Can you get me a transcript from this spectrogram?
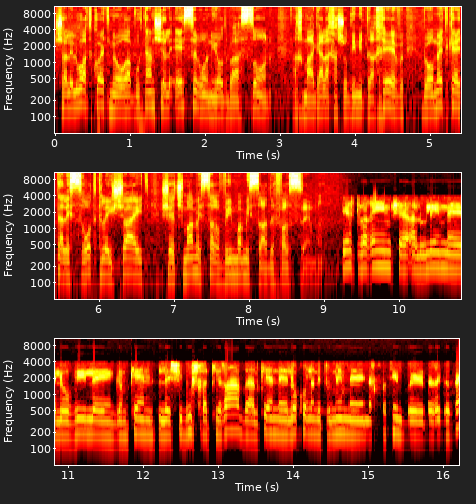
שללו עד כה את מעורבותן של עשר אוניות באסון, אך מעגל החשודים מתרחב ועומד כעת על עשרות כלי שיט שאת שמם מסרבים במשרד לפרסם. יש דברים שעלולים להוביל גם כן לשיבוש חקירה ועל כן לא כל הנתונים נחשפים ברגע זה.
